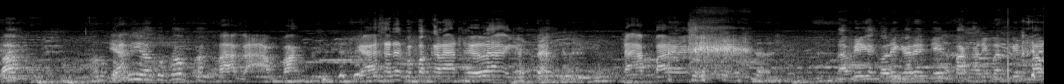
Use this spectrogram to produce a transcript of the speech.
Pak. Ya, ya tutup. Wah, gampang. Biasa deh pembekalan heula gitu. Nah, apa? Tapi kalau kali dia pangalibankeun pap.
